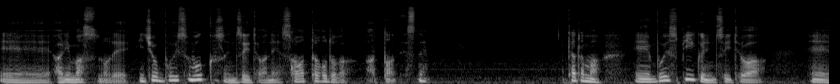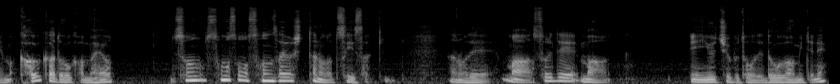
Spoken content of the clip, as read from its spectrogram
えーありますので一応 VOICEVOX についてはね触ったことがあったんですね。ただまあ、えー VOICEPEAK については、えーまあ買うかどうか迷っそそもそも存在を知ったのがついさっきなのでまあそれでまあ、え YouTube 等で動画を見てね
